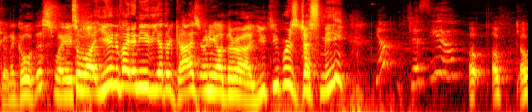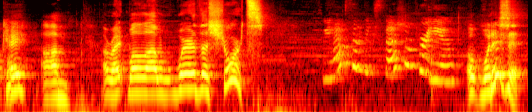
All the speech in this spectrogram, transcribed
gonna go this way. So, uh, you didn't invite any of the other guys or any other uh, YouTubers? Just me? Yep, just you. Oh, oh, okay. Um, all right. Well, uh, where are the shorts? We have something special for you. Oh, what is it?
